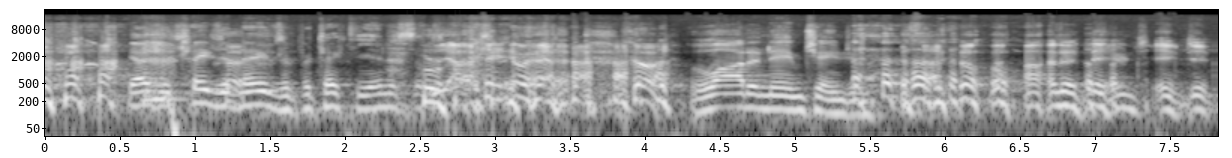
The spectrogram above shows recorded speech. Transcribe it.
You have to change the names and protect the innocent. Yeah. a lot of name changing. a lot of name changing.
